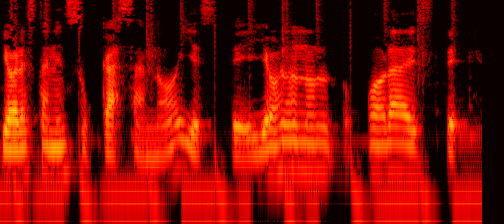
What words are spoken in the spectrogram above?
y ahora están en su casa, ¿no? Y este, y ahora no, ahora este,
